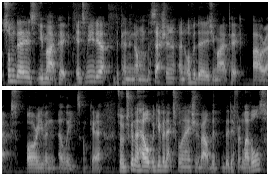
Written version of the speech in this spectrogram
some days you might pick intermediate depending on the session and other days you might pick RX or even elite okay so I'm just going to help and give an explanation about the, the different levels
